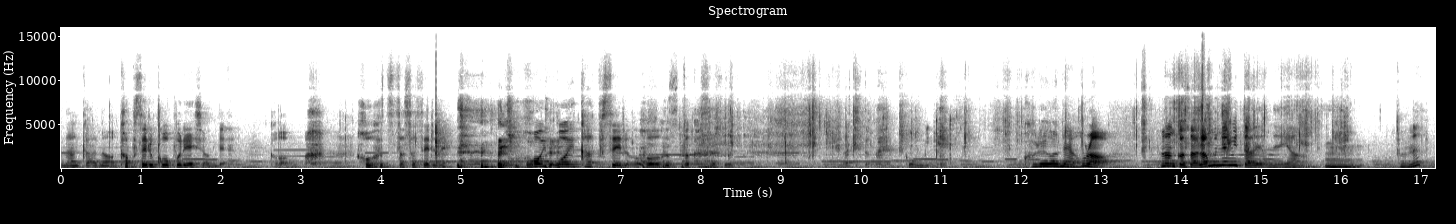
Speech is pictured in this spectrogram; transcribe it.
うなんかあのカプセルコーポレーションでこう彷彿とさせるね。うん、ホイポイカプセルを彷彿とさせる。あちょっとゴミこれがねほらなんかさラムネみたいやねんやんうん。これね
